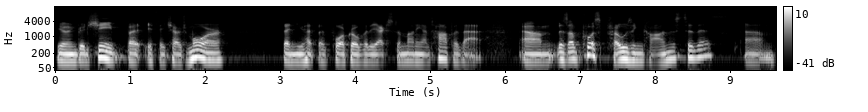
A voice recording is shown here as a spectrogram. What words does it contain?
you're in good shape. But if they charge more, then you have to fork over the extra money on top of that. Um, there's of course pros and cons to this. Um,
